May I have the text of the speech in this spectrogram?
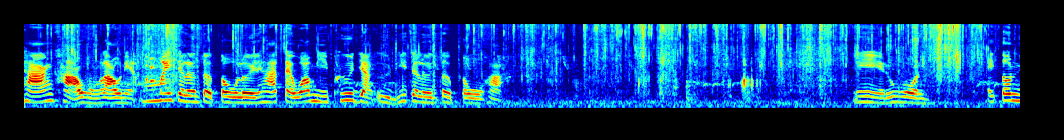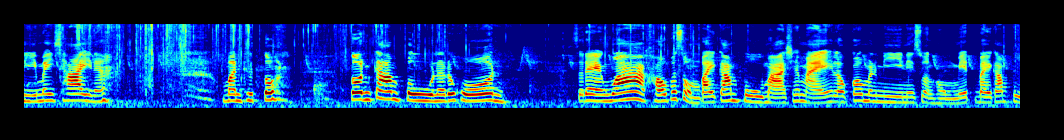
ช้างขาวของเราเนี่ยไม่เจริญเติบโตเลยนะคะ แต่ว่ามีพืชอย่างอื่นที่เจริญเติบโตค่ะ นี่ทุกคน ไอต้นนี้ไม่ใช่นะ มันคือต้นต้นก้ามปูนะทุกคน แสดงว่าเขาผสมใบก้ามปูมาใช่ไหม แล้วก็มันมีในส่วนของเม็ดใบก้ามปู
